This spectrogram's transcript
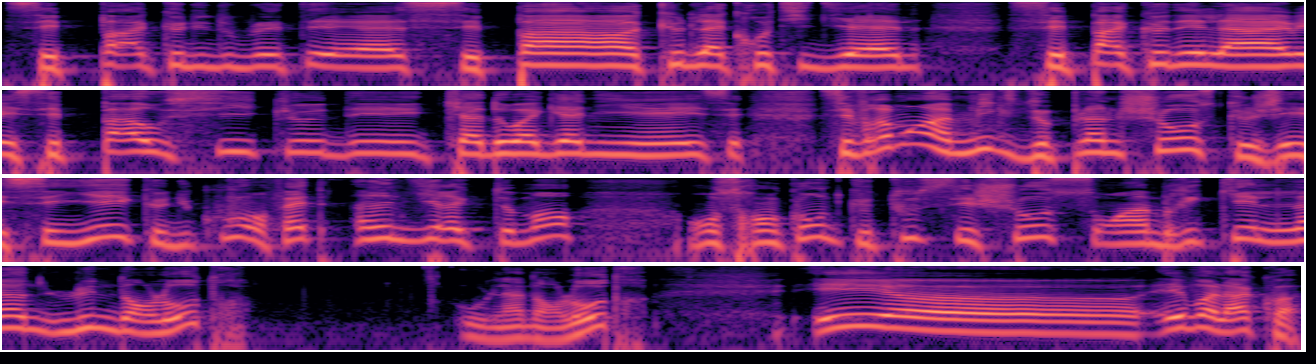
c'est pas que du WTS, c'est pas que de la quotidienne, c'est pas que des lives et c'est pas aussi que des cadeaux à gagner. C'est vraiment un mix de plein de choses que j'ai essayé que du coup en fait indirectement on se rend compte que toutes ces choses sont imbriquées l'une dans l'autre, ou l'un dans l'autre. Euh, et, voilà quoi.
